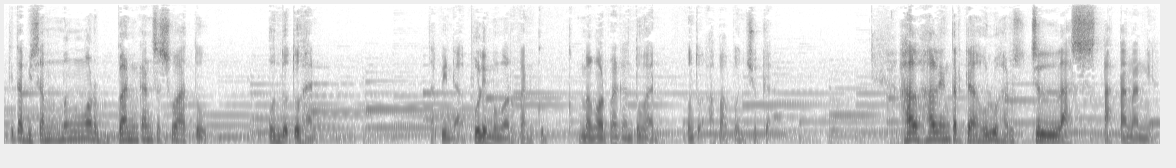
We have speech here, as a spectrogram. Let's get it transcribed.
kita bisa mengorbankan sesuatu untuk Tuhan. Tapi tidak boleh mengorbankan, mengorbankan Tuhan untuk apa pun juga. Hal-hal yang terdahulu harus jelas tatanannya.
